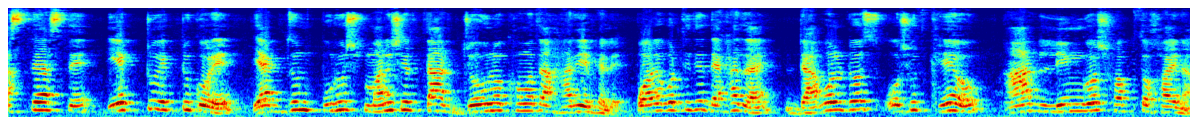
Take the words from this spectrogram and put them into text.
আস্তে আস্তে একটু একটু করে একজন পুরুষ মানুষের তার যৌন ক্ষমতা হারিয়ে ফেলে। পরবর্তীতে দেখা যায় ডাবল ডোজ ওষুধ খেয়েও আর লিঙ্গ শক্ত হয় না।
